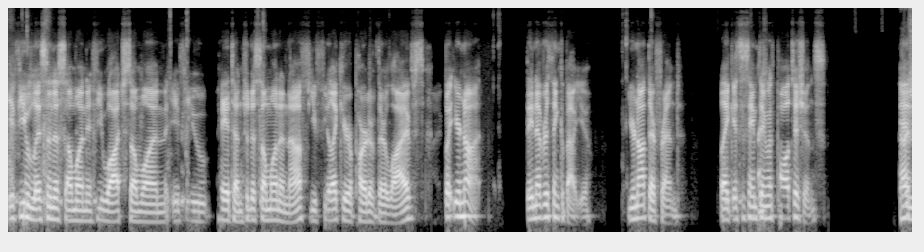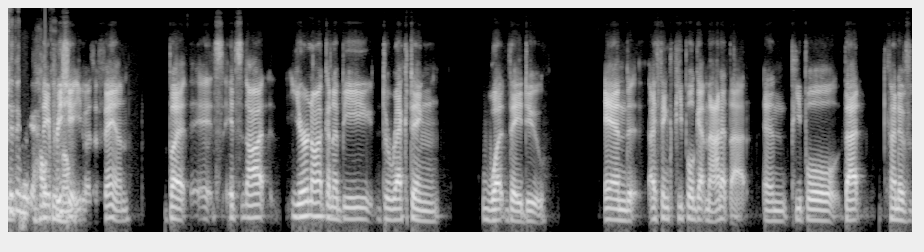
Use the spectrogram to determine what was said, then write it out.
if you listen to someone if you watch someone if you pay attention to someone enough you feel like you're a part of their lives but you're not. They never think about you. You're not their friend. Like it's the same thing with politicians. I actually think like a they appreciate moment- you as a fan but it's it's not you're not going to be directing what they do. And i think people get mad at that. And people that kind of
